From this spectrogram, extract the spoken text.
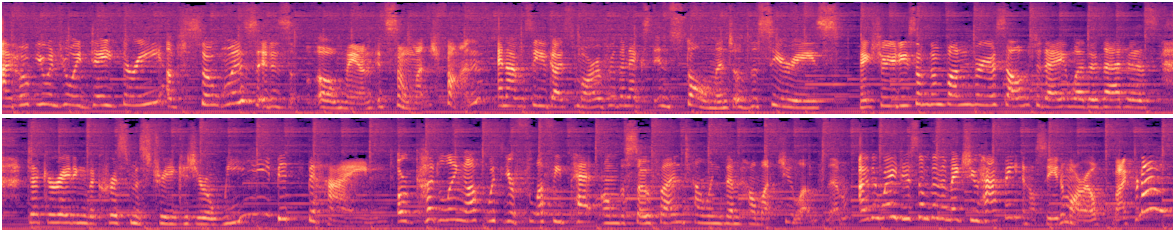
I hope you enjoyed day three of Soapmas. It is, oh man, it's so much fun. And I will see you guys tomorrow for the next installment of the series. Make sure you do something fun for yourself today, whether that is decorating the Christmas tree because you're a wee bit behind, or cuddling up with your fluffy pet on the sofa and telling them how much you love them. Either way, do something that makes you happy, and I'll see you tomorrow. Bye for now.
